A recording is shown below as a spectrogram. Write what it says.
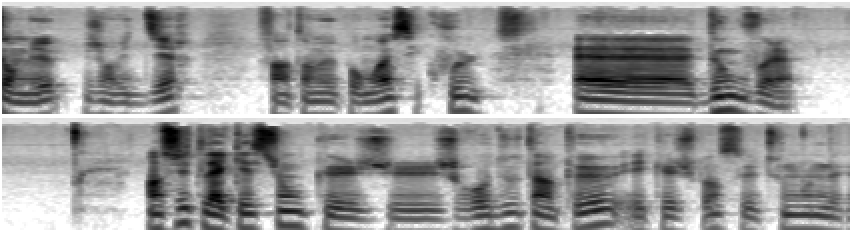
tant mieux, j'ai envie de dire. Enfin, tant mieux pour moi, c'est cool. Euh, donc voilà. Ensuite, la question que je, redoute un peu et que je pense que tout le monde,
